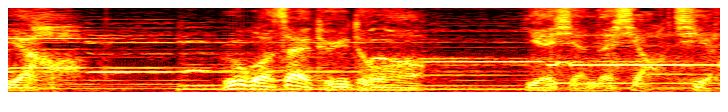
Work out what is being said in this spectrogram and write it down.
也好，如果再推脱，也显得小气了。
